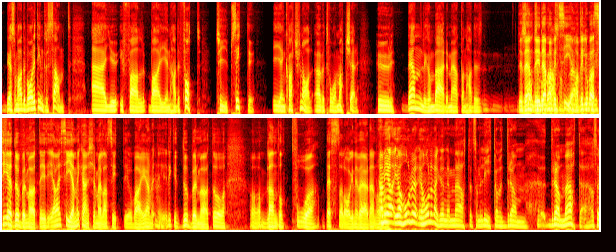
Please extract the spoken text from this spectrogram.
det som hade varit intressant är ju ifall Bayern hade fått typ City i en kvartsfinal över två matcher. Hur den liksom värdemätaren hade Det är, den, det är det man vill se. Man vill ju bara se ett dubbelmöte, ja i semi kanske mellan City och Bayern. Mm. Riktigt dubbelmöte och, och bland de två bästa lagen i världen. Och, Ja, men jag, jag, håller, jag håller verkligen det mötet som lite av ett dröm, drömmöte. Alltså,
